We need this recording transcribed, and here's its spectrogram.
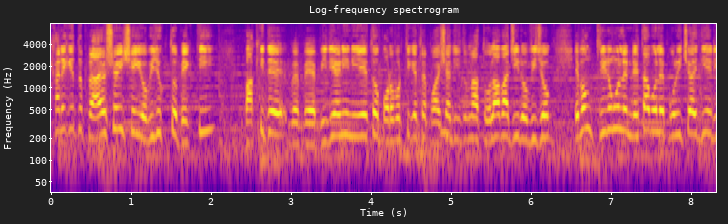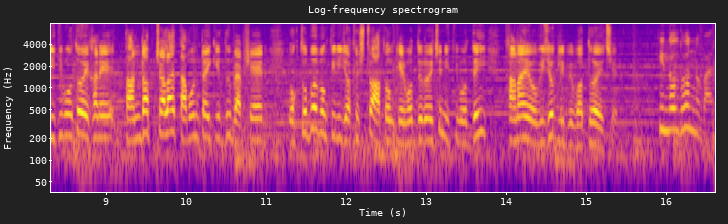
এখানে কিন্তু প্রায়শই সেই অভিযুক্ত ব্যক্তি বাকিদের বিরিয়ানি নিয়ে তো পরবর্তী ক্ষেত্রে পয়সা দিত না তোলাবাজির অভিযোগ এবং তৃণমূলের নেতা বলে পরিচয় দিয়ে রীতিমতো এখানে তাণ্ডব চালায় তেমনটাই কিন্তু ব্যবসায়ের বক্তব্য এবং তিনি যথেষ্ট আতঙ্কের মধ্যে রয়েছেন। ইতিমধ্যেই থানায় অভিযোগ লিপিবদ্ধ হয়েছে। হিন্দল ধন্যবাদ।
